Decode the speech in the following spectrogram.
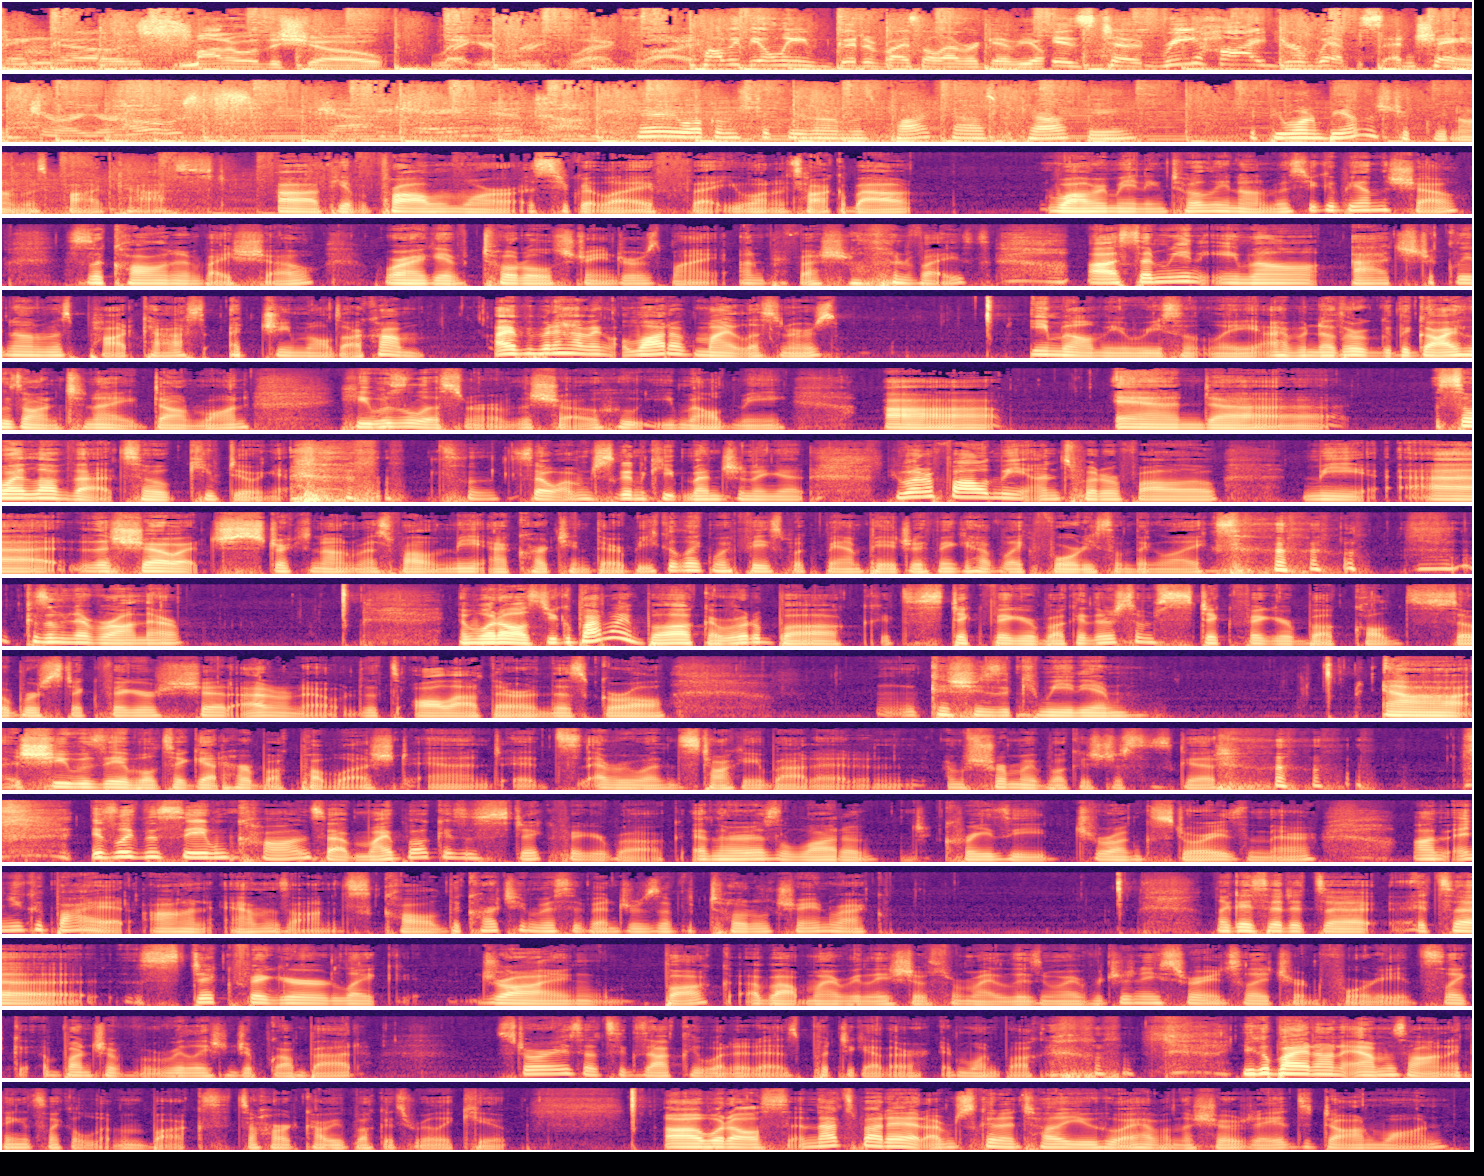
anything goes. Motto of the show: Let your Greek flag fly. Probably the only good advice I'll ever give you is to re-hide your whips and chains. Here are your hosts, Kathy Kay and Tommy. Hey, welcome to Strictly Anonymous Podcast with Kathy. If you want to be on the Strictly Anonymous podcast, uh, if you have a problem or a secret life that you want to talk about while remaining totally anonymous, you could be on the show. This is a call and advice show where I give total strangers my unprofessional advice. Uh, send me an email at strictlyanonymouspodcast at gmail.com. I've been having a lot of my listeners email me recently. I have another, the guy who's on tonight, Don Juan, he was a listener of the show who emailed me. Uh, and uh, so I love that. So keep doing it. so I'm just going to keep mentioning it. If you want to follow me on Twitter, follow me at the show at Strict Anonymous. Follow me at Cartoon Therapy. You could like my Facebook fan page. I think I have like 40 something likes because I'm never on there. And what else? You could buy my book. I wrote a book. It's a stick figure book. There's some stick figure book called Sober Stick Figure Shit. I don't know. It's all out there. And this girl, because she's a comedian, uh, she was able to get her book published, and it's everyone's talking about it. And I'm sure my book is just as good. it's like the same concept. My book is a stick figure book, and there is a lot of crazy drunk stories in there. Um, and you could buy it on Amazon. It's called The Cartoon Misadventures of a Total Train Wreck. Like I said, it's a it's a stick figure like drawing book about my relationships from my losing my virginity story until I turned 40. It's like a bunch of relationship gone bad stories. That's exactly what it is put together in one book. you could buy it on Amazon. I think it's like 11 bucks. It's a hard copy book. It's really cute. Uh, what else? And that's about it. I'm just going to tell you who I have on the show today. It's Don Juan.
